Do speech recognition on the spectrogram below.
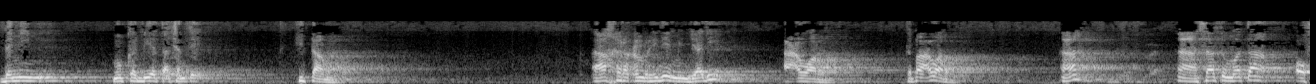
Demi muka dia tak cantik. Hitam. Akhir umur dia menjadi awar. Apa awar? Ha? Ha, satu mata off.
